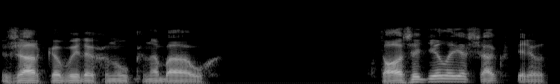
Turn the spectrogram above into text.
Жарко выдохнул Кнабаух, тоже делая шаг вперед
